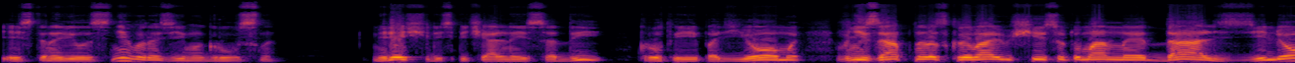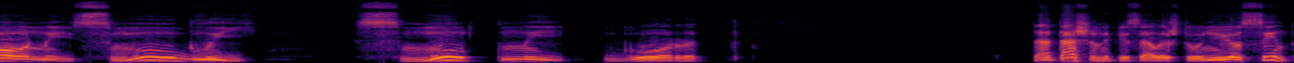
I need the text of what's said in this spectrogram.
ей становилось невыразимо грустно. Мерещились печальные сады, крутые подъемы, внезапно раскрывающаяся туманная даль, зеленый, смуглый, смутный город. Наташа написала, что у нее сын,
